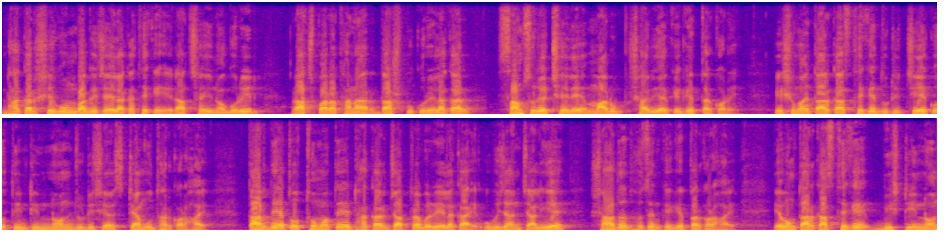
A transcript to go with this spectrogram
ঢাকার সেগুন বাগিচা এলাকা থেকে রাজশাহী নগরীর রাজপাড়া থানার দাসপুকুর এলাকার শামসুলের ছেলে মারুফ সারিয়ারকে গ্রেপ্তার করে। এ সময় তার কাছ থেকে দুটি চেক ও তিনটি নন জুডিশিয়াল স্ট্যাম্প উদ্ধার করা হয়। তার দেয়া তথ্য মতে ঢাকার যাত্রাবাড়ি এলাকায় অভিযান চালিয়ে শাহাদত হোসেনকে গ্রেপ্তার করা হয় এবং তার কাছ থেকে বিশটি নন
